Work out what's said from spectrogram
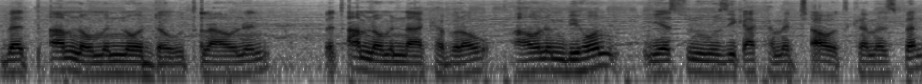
በጣም ነው የምንወደው ጥላሁንን በጣም ነው የምናከብረው። አሁንም ቢሆን የእሱን ሙዚቃ ከመጫወት ከመዝፈን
